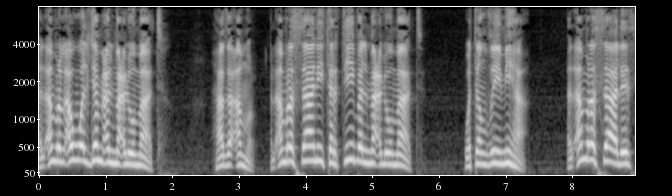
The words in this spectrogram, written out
الأمر الأول جمع المعلومات. هذا أمر. الأمر الثاني ترتيب المعلومات وتنظيمها. الأمر الثالث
